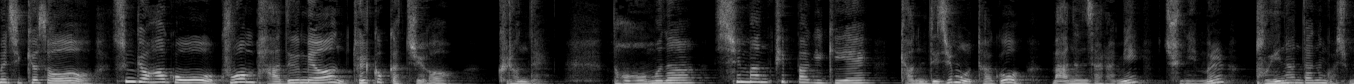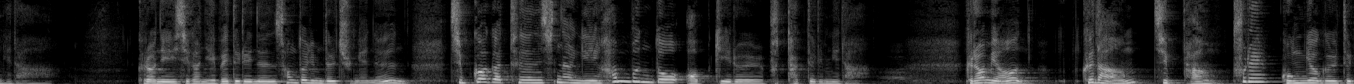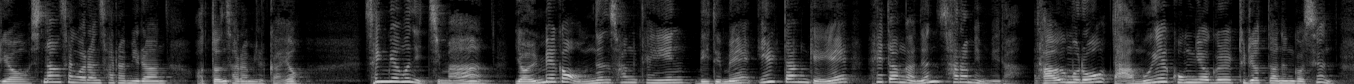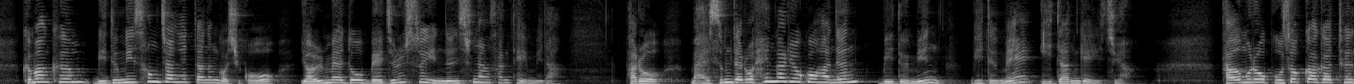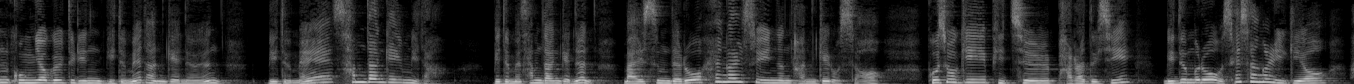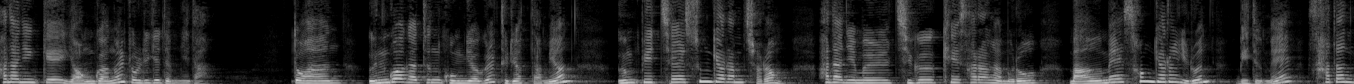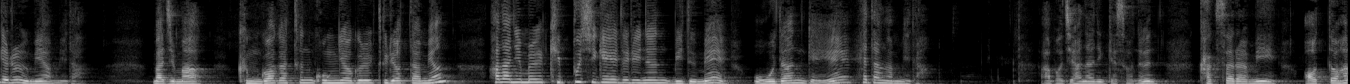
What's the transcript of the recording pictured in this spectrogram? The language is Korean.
말씀을 지켜서 순교하고 구원받으면 될 것 같지요. 그런데 너무나 심한 핍박이기에 견디지 못하고 많은 사람이 주님을 부인한다는 것입니다. 그러니 이 시간 예배드리는 성도님들 중에는 집과 같은 신앙이 한 분도 없기를 부탁드립니다. 그러면 그 다음, 집 다음, 풀에 공력을 들여 신앙생활한 사람이란 어떤 사람일까요? 생명은 있지만 열매가 없는 상태인 믿음의 1단계에 해당하는 사람입니다. 다음으로 나무의 공력을 들였다는 것은 그만큼 믿음이 성장했다는 것이고 열매도 맺을 수 있는 신앙 상태입니다. 바로 말씀대로 행하려고 하는 믿음인 믿음의 2단계이지요. 다음으로 보석과 같은 공력을 들인 믿음의 단계는 믿음의 3단계입니다. 믿음의 3단계는 말씀대로 행할 수 있는 단계로서 보석이 빛을 발하듯이 믿음으로 세상을 이기어 하나님께 영광을 돌리게 됩니다. 또한 은과 같은 공력을 들였다면 은빛의 순결함처럼 하나님을 지극히 사랑함으로 마음의 성결을 이룬 믿음의 4단계를 의미합니다. 마지막 금과 같은 공력을 들였다면 하나님을 기쁘시게 해드리는 믿음의 5단계에 해당합니다. 아버지 하나님께서는 각 사람이 어떠한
